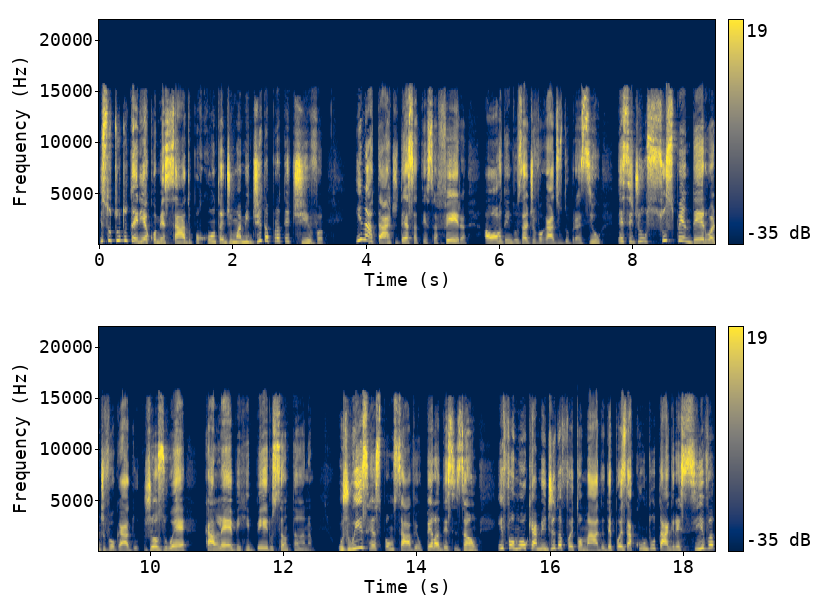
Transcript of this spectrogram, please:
Isso tudo teria começado por conta de uma medida protetiva. E na tarde dessa terça-feira, a Ordem dos Advogados do Brasil decidiu suspender o advogado Josué Caleb Ribeiro Santana. O juiz responsável pela decisão informou que a medida foi tomada depois da conduta agressiva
